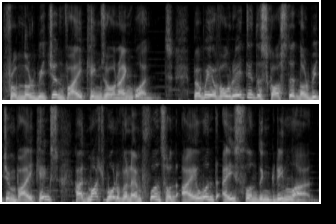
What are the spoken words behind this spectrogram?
from Norwegian Vikings on England. But we have already discussed that Norwegian Vikings had much more of an influence on Ireland, Iceland and Greenland.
